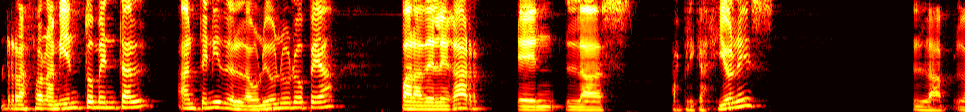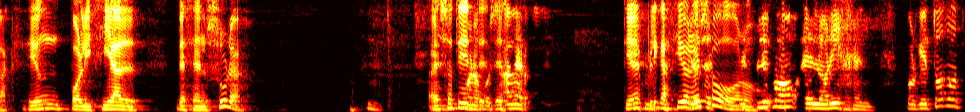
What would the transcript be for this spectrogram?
razonamiento mental han tenido en la Unión Europea para delegar en las aplicaciones la, la acción policial de censura. Eso tiene, Bueno, pues es- a ver, ¿tiene explicación Yo te eso o no? explico el origen, porque todo,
